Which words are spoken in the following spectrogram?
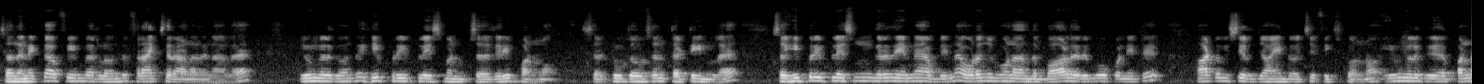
ஸோ அந்த நெக் ஆஃப் ஃபீமரில் வந்து ஃப்ராக்சர் ஆனதுனால இவங்களுக்கு வந்து ஹிப் ரீப்ளேஸ்மெண்ட் சர்ஜரி பண்ணோம். ஸோ டூ தௌசண்ட் தேர்ட்டீனில் ஸோ ஹிப் ரீப்ளேஸ்மெண்ட்ங்கிறது என்ன அப்படின்னா உடஞ்சி போன அந்த பாலை ரிமூவ் பண்ணிவிட்டு ஆர்டிஃபிஷியல் ஜாயிண்ட் வச்சு ஃபிக்ஸ் பண்ணோம். இவங்களுக்கு பண்ண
